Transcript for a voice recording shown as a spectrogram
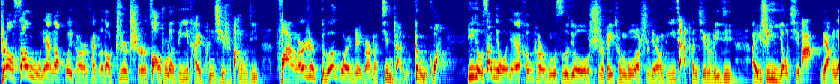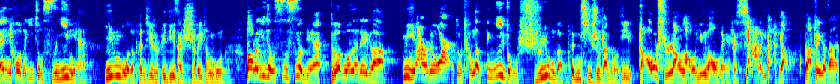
直到三五年呢，惠特尔才得到支持，造出了第一台喷气式发动机。反而是德国人这边呢，进展更快。一九三九年，亨克尔公司就试飞成功了世界上第一架喷气式飞机 HE 幺七八。两年以后的一九四一年。英国的喷气式飞机才试飞成功。到了一九四四年，德国的这个密二六二就成了第一种实用的喷气式战斗机，着实让老英老美是吓了一大跳。那这个在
